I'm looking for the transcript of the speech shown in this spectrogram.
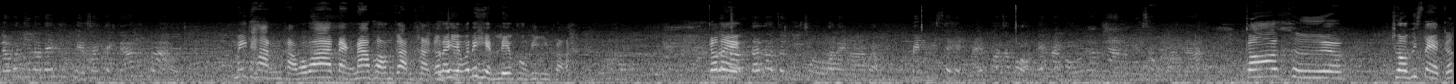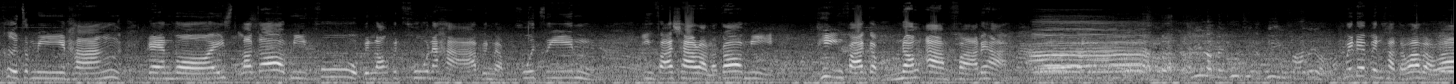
แล้ววันนี้เรา ไม่ทันค่ะ เพราะว่าแต่งหน้าพร้อมกันค่ะ ก็เลยยังไม่ได้เห็นเล็บของพี่อิงฟ้าก็เลยแล้วเราจะมีโชว์อะไรมาแบบเป็นพิเศษไหมพอจะบอกได้ไหมเพราะว่างานมันมีสองวันนะก็คือโชว์พิเศษก็คือจะมีทั้งแกรน d v อย c ์แล้วก็มีคู่เป็นร้องเป็นคู่นะคะ เป็นแบบคู่จิ้น อิงฟ้าชาร์ลอตแล้วก็มีพี่อิงฟ้ากับน้องอาร์มฟ้าด้วยค่ะ นี่เราเป็นคู่จิ้นกับพี่อิงฟ้าเลยเหรอ ไม่ได้เป็นค่ะ แต่ว่าแบบว่า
